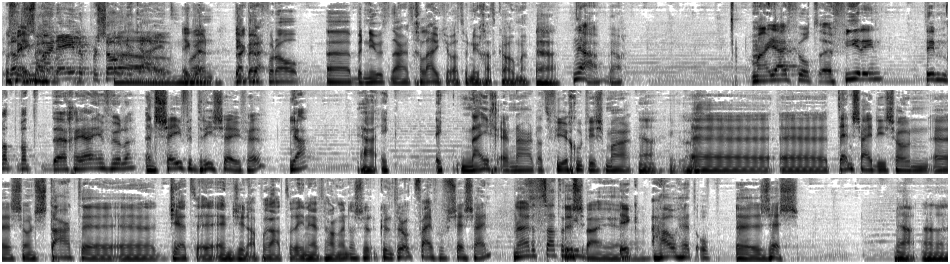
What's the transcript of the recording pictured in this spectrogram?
dat is ik- mijn hele persoonlijkheid. Ik ben, ik ben vooral eh, benieuwd naar het geluidje wat er nu gaat komen. Ja. ja, ja. Maar jij vult 4 in. Tim, wat, wat eh, ga jij invullen? Een 737, hè? Ja? Ja, ik, ik neig ernaar dat 4 goed is, maar... Ja, ik eh, eh, tenzij die zo'n eh, zo'n staart jet eh, engine apparaat erin heeft hangen... dan zullen- kunnen het er ook 5 of 6 zijn. Nee, dat staat er Dus niet bij. ik hou het op 6. Ja, nou, dan,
